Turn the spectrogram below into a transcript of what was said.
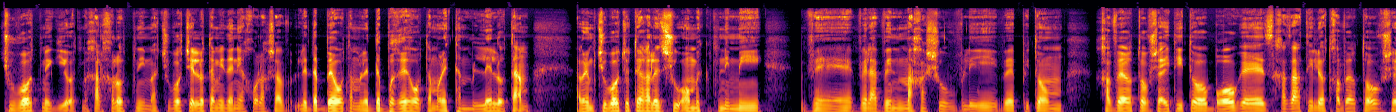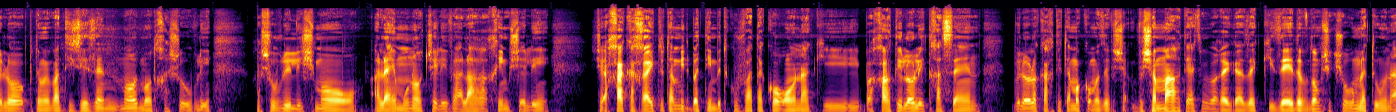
תשובות מגיעות, מחלחלות פנימה, תשובות שלא תמיד אני יכול עכשיו לדבר אותן, לדברר אותן או לתמלל אותן, אבל הן תשובות יותר על איזשהו עומק פנימי, ו- ולהבין מה חשוב לי, ופתאום חבר טוב שהייתי איתו, ברוגז, חזרתי להיות חבר טוב שלו, פתאום הבנתי שזה מאוד מאוד חשוב לי. חשוב לי לשמור על האמונות שלי ועל הערכים שלי, שאחר כך ראיתי אותם מתבטאים בתקופת הקורונה, כי בחרתי לא להתחסן ולא לקחתי את המקום הזה, וש... ושמרתי על עצמי ברגע הזה, כי זה דברים שקשורים לתאונה.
